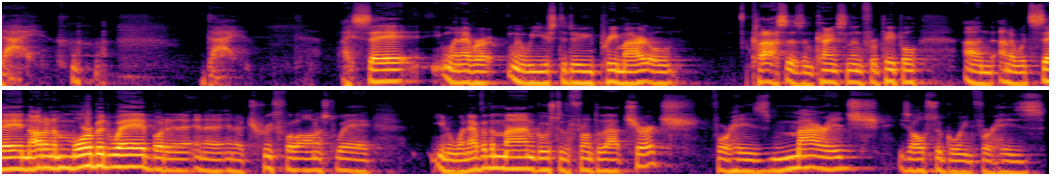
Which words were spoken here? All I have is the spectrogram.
Die. Die. I say, whenever when we used to do premarital classes and counseling for people, and, and I would say, not in a morbid way, but in a, in, a, in a truthful, honest way, you know, whenever the man goes to the front of that church for his marriage, he's also going for his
